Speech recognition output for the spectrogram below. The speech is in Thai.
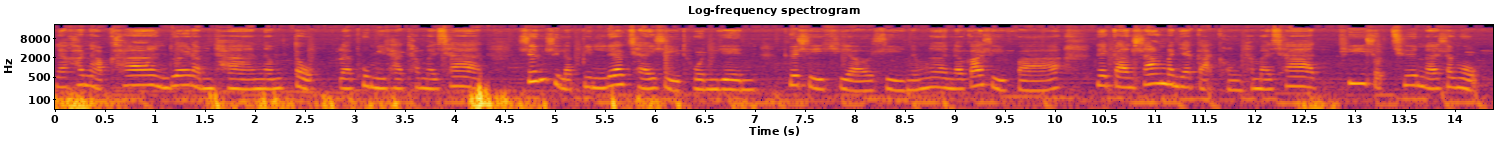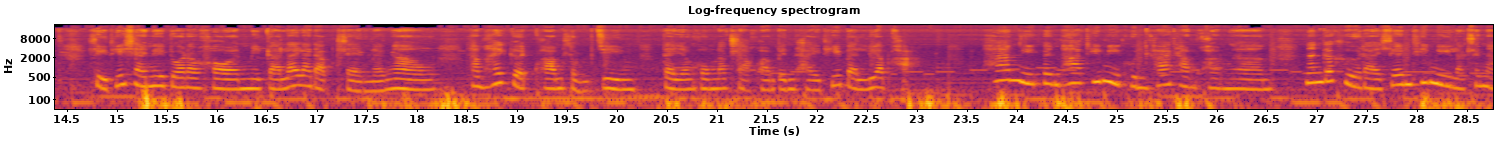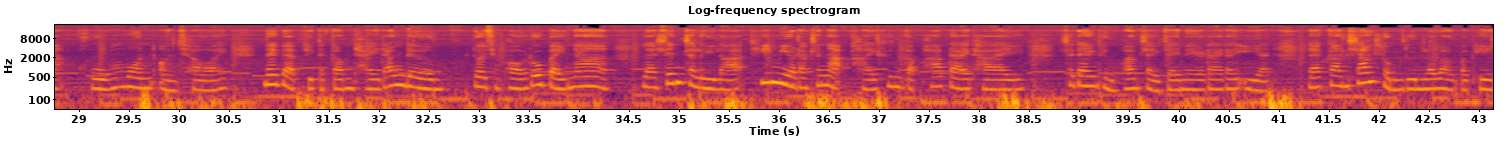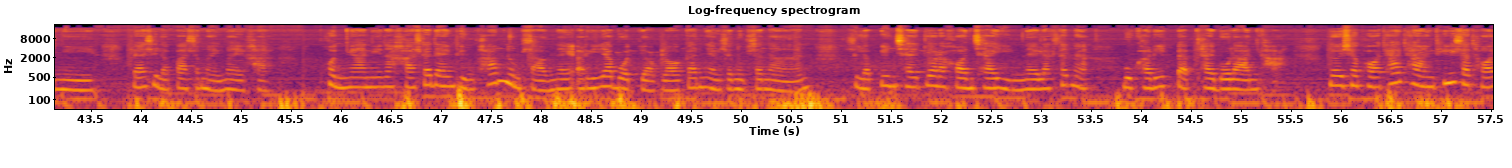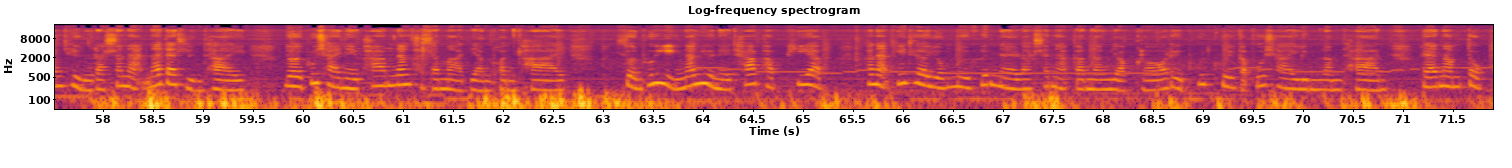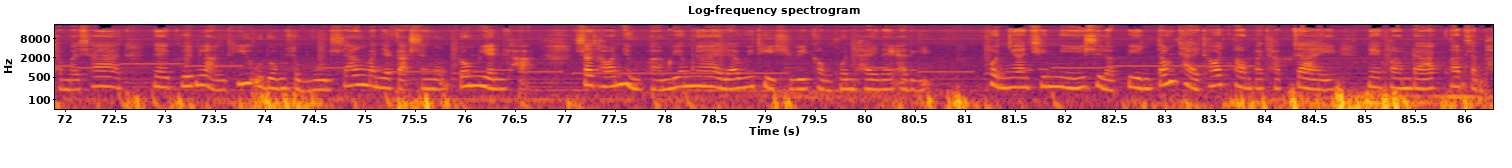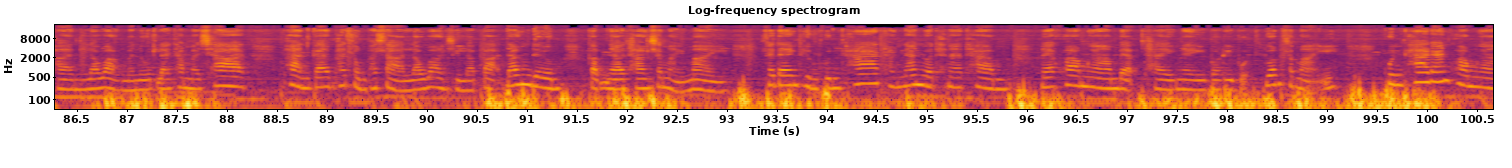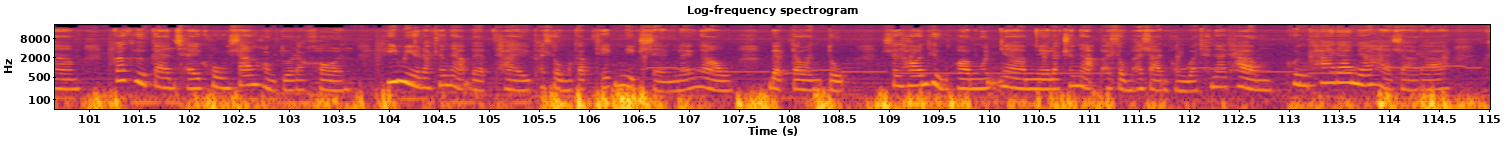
และขนาบข้างด้วยลำธารน้ำตก และภูมิทัศน์ธรรมชาติ ซึ่งศิลปินเลือกใช้สีโทนเย็น คือสีเขียว สีน้ำเงิน แล้วก็สีฟ้า ในการสร้างบรรยากาศของธรรมชาติที่สดชื่นและสงบ สีที่ใช้ในตัวละครมีการไล่ระดับแสงและเงาทำให้เกิดความสมจริง แต่ยังคงรักษาความเป็นไทยที่แบนเรียบค่ะ ภาพนี้เป็นภาพที่มีคุณค่าทางความงาม นั่นก็คือลายเส้นที่มีลักษณะโค้งมนอ่อนช้อย ในแบบจิตรกรรมไทยดั้งเดิม โดยเฉพาะรูปใบหน้า และเส้นจรีระที่มีลักษณะคล้ายคลึงกับภาพลายไทย แสดงถึงความใส่ใจในรายละเอียด และการสร้างสมดุลระหว่างประเพณี และศิลปะสมัยใหม่ค่ะ ผลงานนี้นะคะแสดงถึงภาพหนุ่มสาวในอริยบทหยอกล้อกันอย่างสนุกสนาน ศิลปินใช้ตัวละครชายหญิงในลักษณะบุคลิกแบบไทยโบราณค่ะ โดยเฉพาะท่าทางที่สะท้อนถึงลักษณะหน้าตาถิ่นไทย โดยผู้ชายในภาพนั่งขัดสมาธิอย่างผ่อนคลาย ส่วนผู้หญิงนั่งอยู่ในท่าพับเพียบ ขณะที่เธอยกมือขึ้นในลักษณะกำลังหยอกล้อหรือพูดคุยกับผู้ชายริมลำธารและน้ำตกธรรมชาติ ในพื้นหลังที่อุดมสมบูรณ์สร้างบรรยากาศสงบร่มเย็นค่ะ สะท้อนถึงความเรียบง่ายและวิถีชีวิตของคนไทยในอดีต ผลงานชิ้นนี้ศิลปินต้องถ่ายทอดความประทับใจ ในความรักความสัมพันธ์ ระหว่างมนุษย์และธรรมชาติ ผ่านการผสมผสานระหว่างศิลปะดั้งเดิม กับแนวทางสมัยใหม่ แสดงถึงคุณค่าทางด้านวัฒนธรรม และความงามแบบไทยในบริบทร่วมสมัย คุณค่าด้านความงาม ก็คือการใช้โครงสร้างของตัวละคร ที่มีลักษณะแบบไทยผสมกับเทคนิคแสงและเงา แบบตะวันตก สะท้อนถึงความงดงามในลักษณะผสมผสานของวัฒนธรรม คุณค่าด้านเนื้อหาสาระ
